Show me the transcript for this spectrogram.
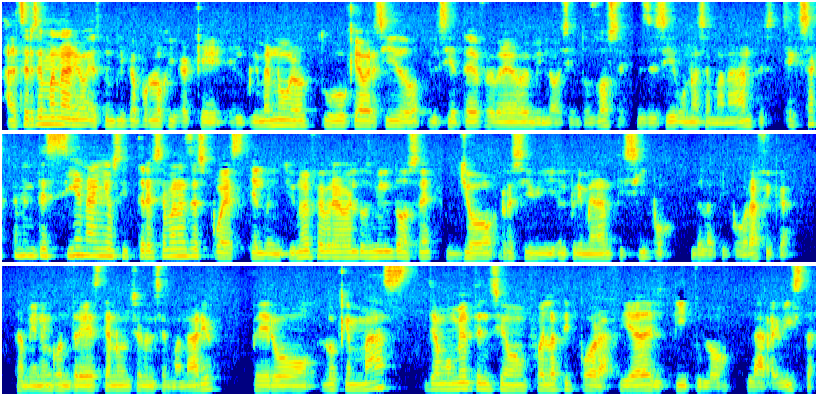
Al ser semanario, esto implica por lógica que el primer número tuvo que haber sido el 7 de febrero de 1912, es decir, una semana antes. Exactamente 100 años y 3 semanas después, el 21 de febrero del 2012, yo recibí el primer anticipo de la tipográfica. También encontré este anuncio en el semanario pero lo que más llamó mi atención fue la tipografía del título, la revista.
